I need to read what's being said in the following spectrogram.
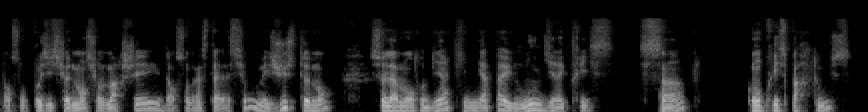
dans son positionnement sur le marché, dans son installation, mais justement, cela montre bien qu'il n'y a pas une ligne directrice simple, comprise par tous,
